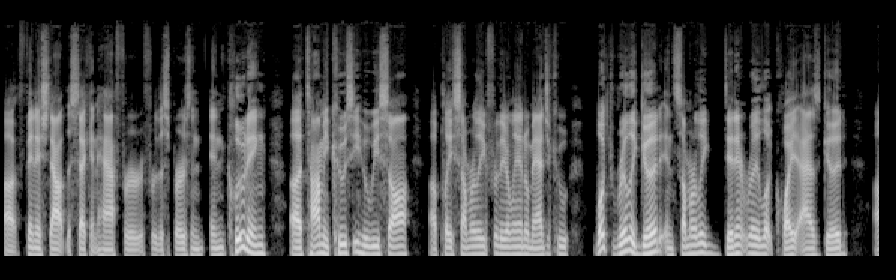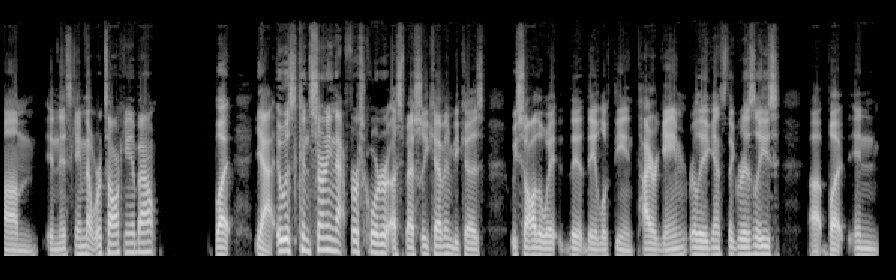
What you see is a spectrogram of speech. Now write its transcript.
uh, finished out the second half for for the Spurs, and, including uh, Tommy Kuhse, who we saw uh, play summer league for the Orlando Magic, who looked really good in summer league. Didn't really look quite as good um, in this game that we're talking about. But yeah, it was concerning that first quarter, especially Kevin, because we saw the way they, they looked the entire game really against the Grizzlies. Uh, but in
